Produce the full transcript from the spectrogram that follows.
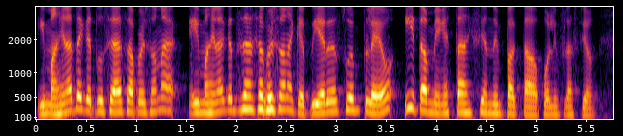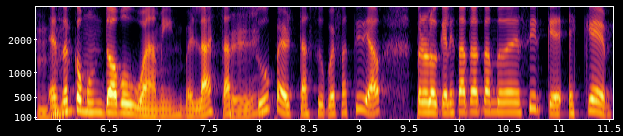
imagínate que tú seas esa persona, imagina que tú seas esa persona que pierde su empleo y también está siendo impactado por la inflación. Eso es como un double whammy, ¿verdad? Está súper, está súper fastidiado. Pero lo que él está tratando de decir que es que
